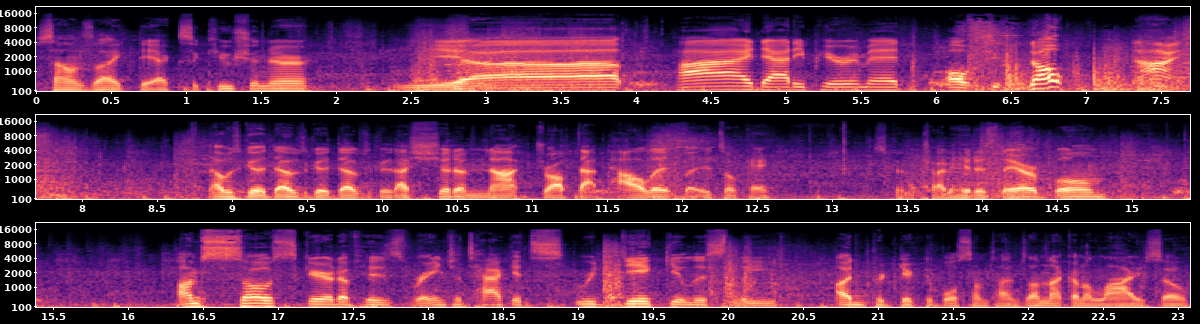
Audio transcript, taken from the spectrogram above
Sounds like the executioner. Yep. Hi, Daddy Pyramid. Oh, shoot. Nope. Nice. That was good. That was good. That was good. I should have not dropped that pallet, but it's okay. Just going to try to hit us there. Boom. I'm so scared of his range attack. It's ridiculously unpredictable sometimes. I'm not going to lie. So,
